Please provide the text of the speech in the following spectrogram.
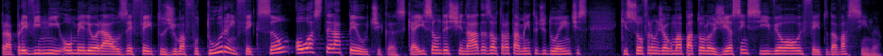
para prevenir ou melhorar os efeitos de uma futura infecção, ou as terapêuticas, que aí são destinadas ao tratamento de doentes que sofram de alguma patologia sensível ao efeito da vacina.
